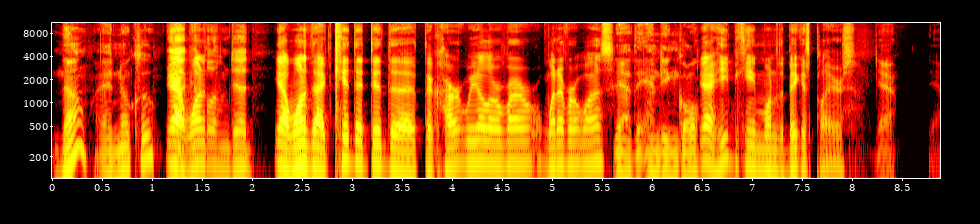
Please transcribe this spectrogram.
No, I had no clue. Yeah, a one. couple of them did. Yeah, one of that kid that did the the cartwheel or whatever, whatever it was. Yeah, the ending goal. Yeah, he became one of the biggest players. Yeah, yeah.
